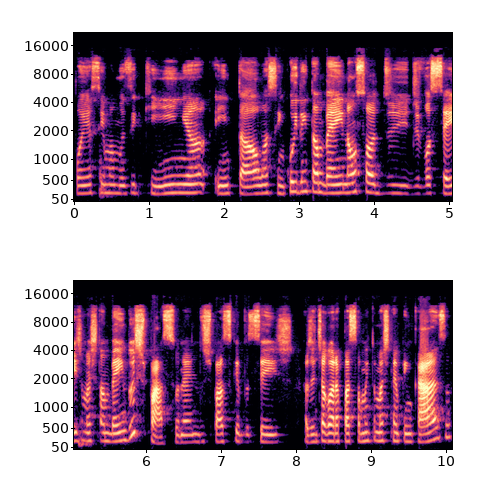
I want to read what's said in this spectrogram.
põe assim uma musiquinha. Então, assim, cuidem também não só de, de vocês, mas também do espaço, né? Do espaço que vocês. A gente agora passa muito mais tempo em casa.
